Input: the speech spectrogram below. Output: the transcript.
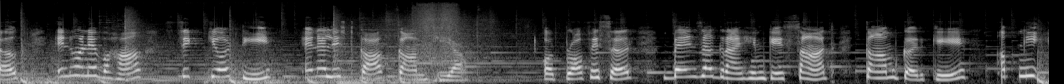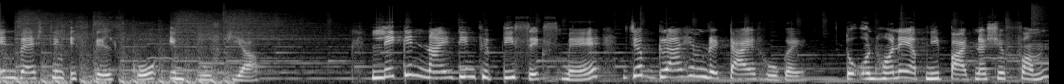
तक इन्होंने वहाँ सिक्योरिटी एनालिस्ट का काम किया। और प्रोफेसर बेंजा ग्राहिम के साथ काम करके अपनी इन्वेस्टिंग स्किल्स को इम्प्रूव किया। लेकिन 1956 में जब ग्राहिम रिटायर हो गए तो उन्होंने अपनी पार्टनरशिप फर्म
